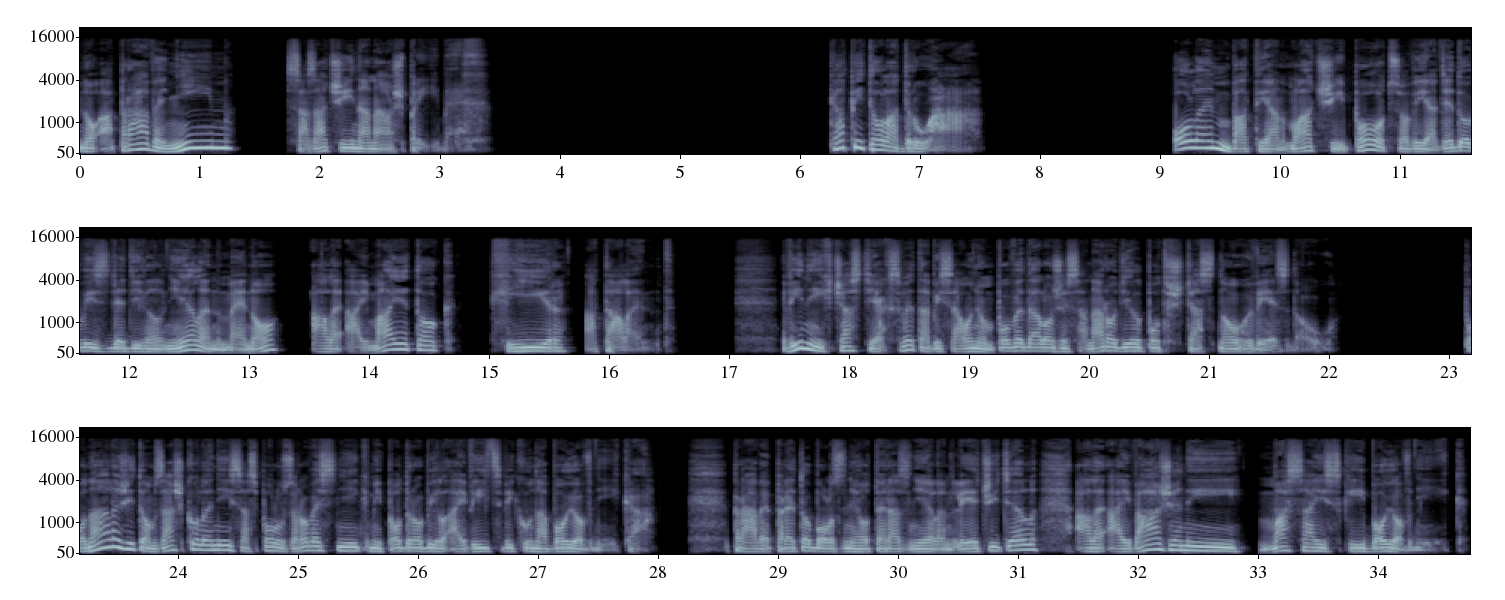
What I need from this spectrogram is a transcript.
No a práve ním sa začína náš príbeh. Kapitola 2. Olem Batian mladší po ocovi a dedovi zdedil nielen meno, ale aj majetok, chýr a talent. V iných častiach sveta by sa o ňom povedalo, že sa narodil pod šťastnou hviezdou. Po náležitom zaškolení sa spolu s rovesníkmi podrobil aj výcviku na bojovníka. Práve preto bol z neho teraz nielen liečiteľ, ale aj vážený masajský bojovník.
